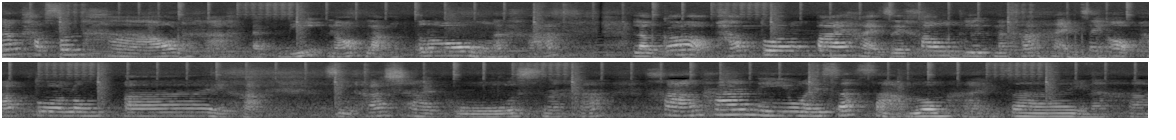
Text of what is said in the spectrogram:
นั่งทับส้นเท้านะคะ แบบนี้เนาะหลังตรงนะคะ แล้วก็พับตัวลงายใจเข้าลึกๆนะคะ หายใจออกพับตัวลงไปค่ะ สู่ท่าชายโพสนะคะ ค้างท่านี้ไว้สักสามลมหายใจนะคะ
